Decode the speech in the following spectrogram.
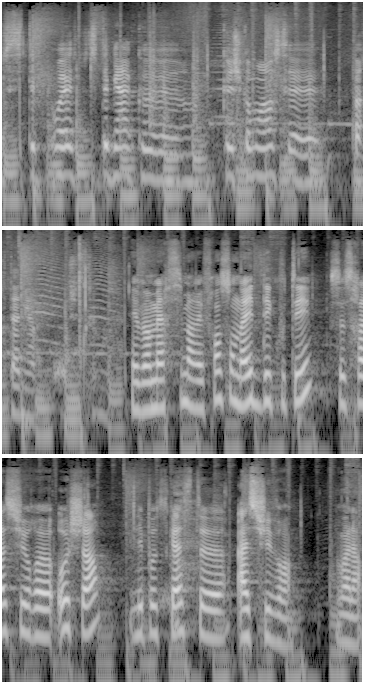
c'était ouais, c'était bien que, que je commence euh, par Tania. justement. Eh ben merci Marie-France, on a hâte d'écouter. Ce sera sur euh, Ocha, les podcasts euh, à suivre. Voilà.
